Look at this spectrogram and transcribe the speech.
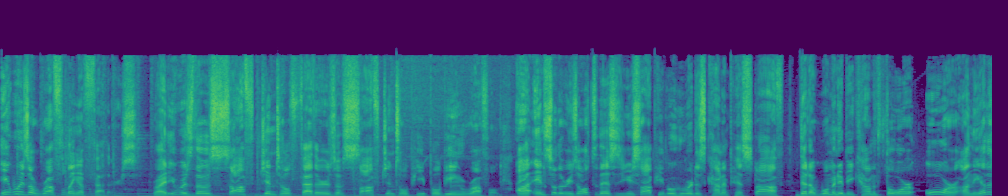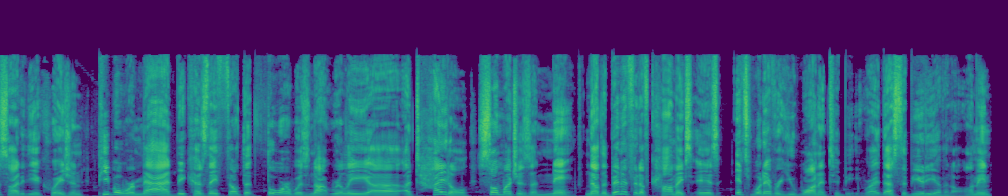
It was a ruffling of feathers, right? It was those soft, gentle feathers of soft, gentle people being ruffled. Uh, and so the result of this is you saw people who were just kind of pissed off that a woman had become Thor, or on the other side of the equation, people were mad because they felt that Thor was not really uh, a title so much as a name. Now, the benefit of comics is it's whatever you want it to be, right? That's the beauty of it all. I mean,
